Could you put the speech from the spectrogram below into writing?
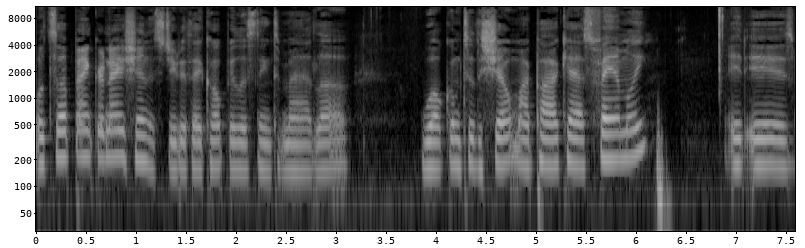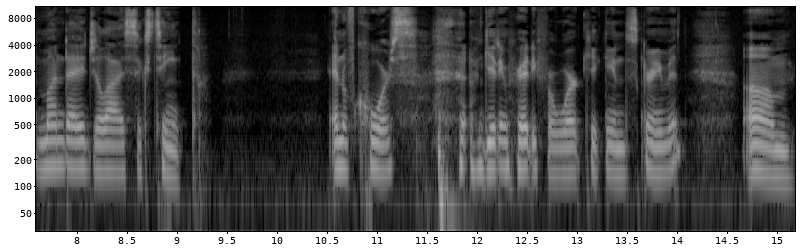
What's up, Anchor Nation? It's Judith A. Cope. Listening to Mad Love. Welcome to the show, my podcast family. It is Monday, July 16th. And of course, I'm getting ready for work, kicking and screaming. Um,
